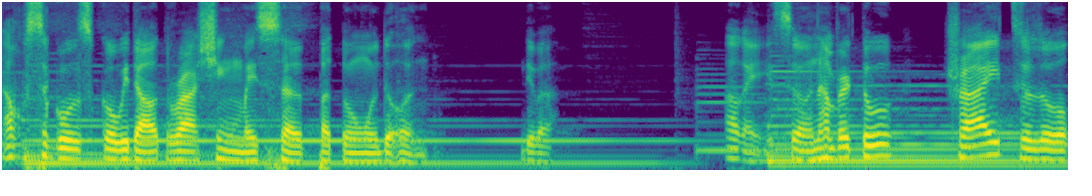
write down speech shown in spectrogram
ako sa goals ko without rushing myself patungo doon. Di ba? Okay, so number two, try to look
